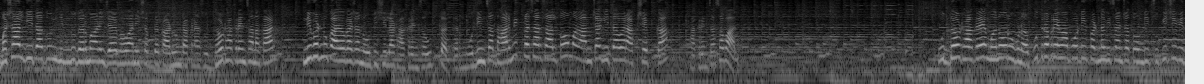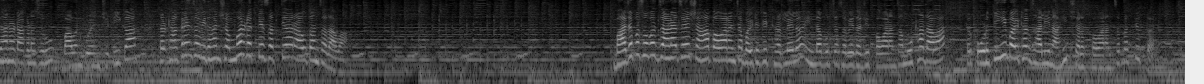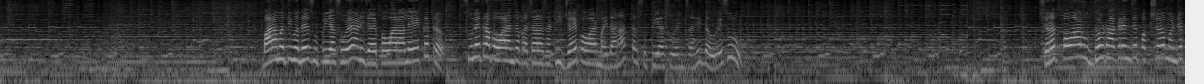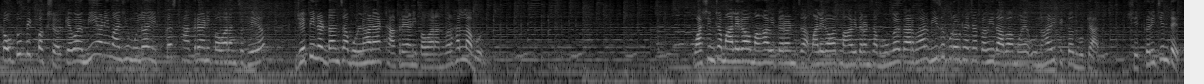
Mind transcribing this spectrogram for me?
मशाल गीतातून हिंदू धर्म आणि जय भवानी शब्द काढून टाकण्यास उद्धव ठाकरेंचा नकार. निवडणूक आयोगाच्या नोटिशीला ठाकरेंचं उत्तर. तर मोदींचा धार्मिक प्रचार चालतो मग आमच्या गीतावर आक्षेप का? ठाकरेंचा सवाल. उद्धव ठाकरे मनोरुग्ण. पुत्रप्रेमापोटी फडणवीसांच्या तोंडी चुकीची विधानं टाकणं सुरू. बावनकुळेंची टीका. तर ठाकरेंचं विधान शंभर टक्के सत्य राऊतांचा दावा. भाजपसोबत जाण्याचे शहा पवारांच्या बैठकीत ठरलेलं इंदापूरच्या सभेत अजित पवारांचा मोठा दावा तर कोणतीही बैठक झाली नाही शरद पवारांचं प्रत्युत्तर. बारामतीमध्ये सुप्रिया सुळे आणि जय पवार आले एकत्र. सुनेत्रा पवारांच्या प्रचारासाठी जय पवार मैदानात तर सुप्रिया सुळेंचाही दौरे सुरू. शरद पवार उद्धव ठाकरेंचे पक्ष म्हणजे कौटुंबिक पक्ष. केवळ मी आणि माझी मुलं इतकंच ठाकरे आणि पवारांचं ध्येय? जे पी नड्डांचा बुलढाण्यात ठाकरे आणि पवारांवर हल्लाबोल. वाशिमच्या मालेगाव महावितरणचा मालेगावात महावितरणचा भोंगळ कारभार वीज पुरवठ्याच्या कमी दाबामुळे उन्हाळी पिकं धोक्यात. शेतकरी चिंतेत.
